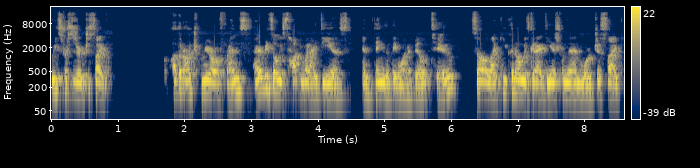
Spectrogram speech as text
resources are just like other entrepreneurial friends. Everybody's always talking about ideas and things that they want to build too. So like you can always get ideas from them or just like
